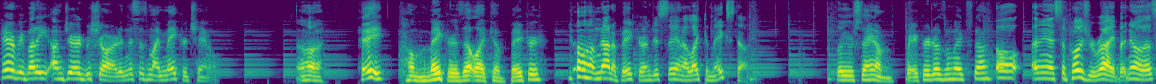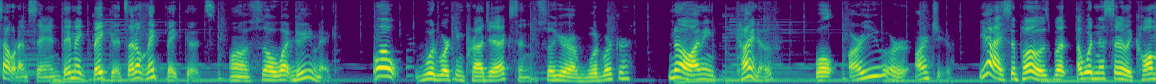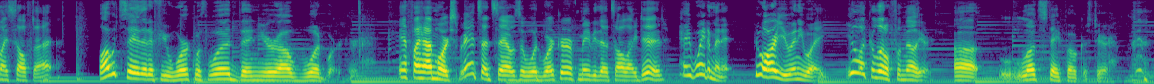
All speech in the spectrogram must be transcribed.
Hey everybody, I'm Jerrod Bouchard and this is my Maker channel. Uh, hey. A maker, is that like a baker? No, I'm not a baker, I'm just saying I like to make stuff. So you're saying a baker doesn't make stuff? Oh, I mean, I suppose you're right, but no, that's not what I'm saying. They make baked goods, I don't make baked goods. Uh, so what do you make? Well, woodworking projects and... So you're a woodworker? No, I mean, kind of. Well, are you or aren't you? Yeah, I suppose, but I wouldn't necessarily call myself that. Well, I would say that if you work with wood, then you're a woodworker. If I had more experience, I'd say I was a woodworker, if maybe that's all I did. Hey, wait a minute. Who are you anyway? You look a little familiar. Uh, let's stay focused here.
